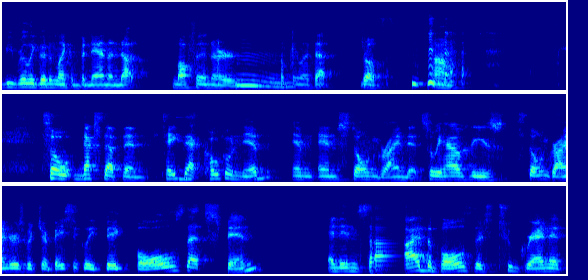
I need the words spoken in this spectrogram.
Be really good in like a banana nut muffin or mm. something like that. So, um, so next step then, take that cocoa nib and, and stone grind it. So we have these stone grinders, which are basically big bowls that spin. And inside the bowls, there's two granite,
